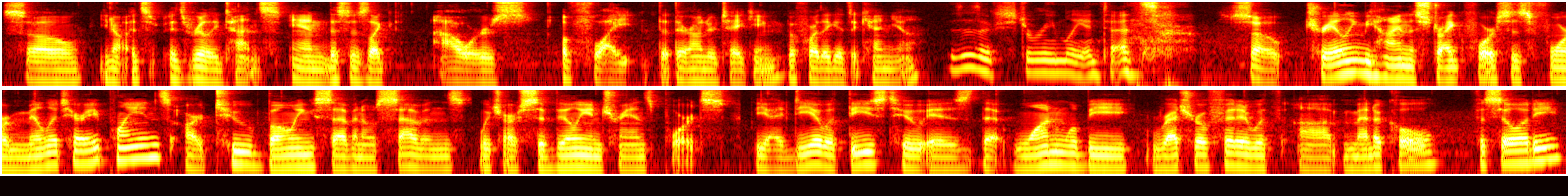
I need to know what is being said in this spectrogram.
So, you know, it's it's really tense and this is like hours of flight that they're undertaking before they get to Kenya. This is extremely intense. So, trailing behind the strike forces for military planes are two Boeing 707s, which are civilian transports. The idea with these two is that one will be retrofitted with a medical facility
